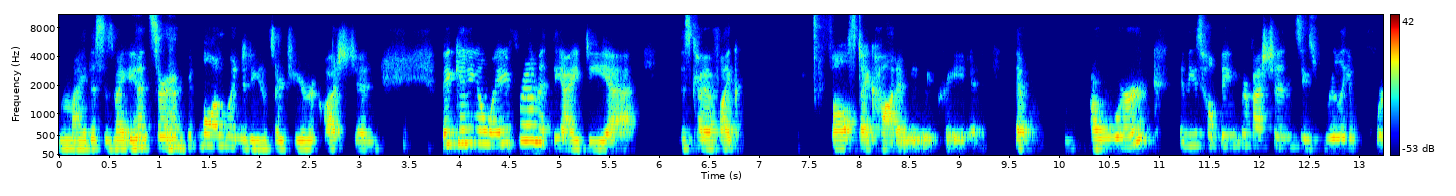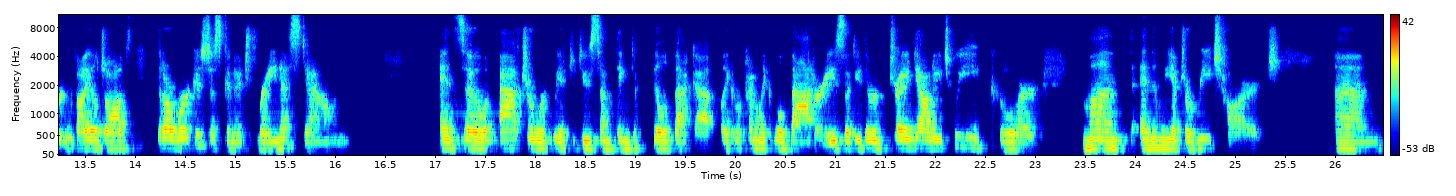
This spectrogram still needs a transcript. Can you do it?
my this is my answer, long-winded answer to your question. But getting away from it, the idea, this kind of like false dichotomy we've created that our work in these helping professions, these really important, vital jobs, that our work is just going to drain us down. And so after work, we have to do something to build back up. Like we're kind of like little batteries that either drain down each week or month, and then we have to recharge. Um,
